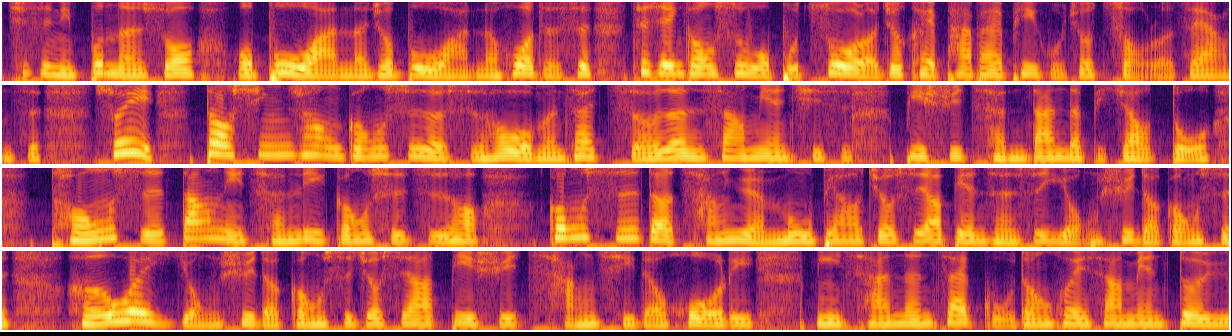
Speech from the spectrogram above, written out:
其实你不能说我不玩了就不玩了，或者是这间公司我不做了就可以拍拍屁股就走了这样子。所以到新创公司的时候，我们在责任上面其实必须承担的比较多。同时，当你成立公司之后，公司的长远目标就是要变成是永续的公司。何谓永续的公司？就是要必须长期的获利，你才能在股东会上面对于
